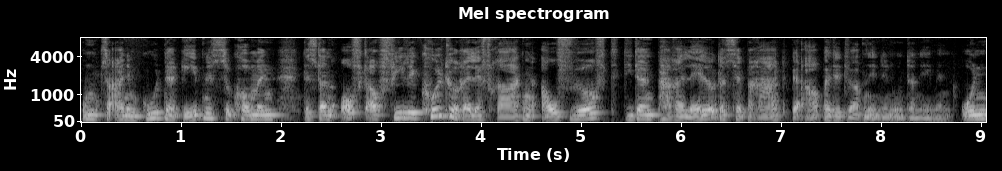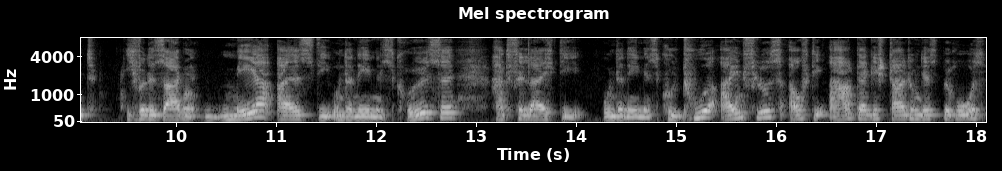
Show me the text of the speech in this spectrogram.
um zu einem guten Ergebnis zu kommen, das dann oft auch viele kulturelle Fragen aufwirft, die dann parallel oder separat bearbeitet werden in den Unternehmen. Und ich würde sagen, mehr als die Unternehmensgröße hat vielleicht die Unternehmenskultur Einfluss auf die Art der Gestaltung des Büros.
